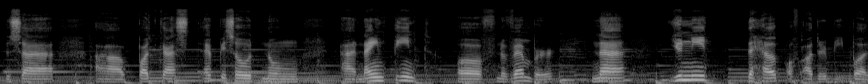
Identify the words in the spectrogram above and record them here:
doon sa uh, podcast episode nung uh, 19th of November na you need the help of other people.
